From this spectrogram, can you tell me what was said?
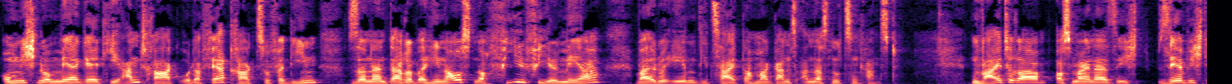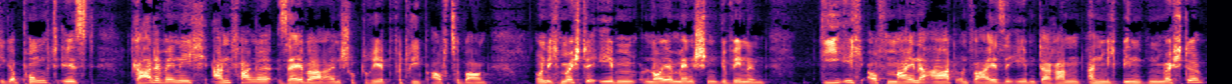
um nicht nur mehr Geld je Antrag oder Vertrag zu verdienen, sondern darüber hinaus noch viel, viel mehr, weil du eben die Zeit nochmal ganz anders nutzen kannst. Ein weiterer, aus meiner Sicht sehr wichtiger Punkt ist, gerade wenn ich anfange, selber einen strukturierten Vertrieb aufzubauen und ich möchte eben neue Menschen gewinnen, die ich auf meine Art und Weise eben daran an mich binden möchte,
